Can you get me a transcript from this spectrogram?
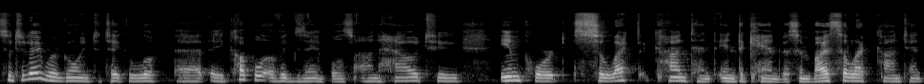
So today we're going to take a look at a couple of examples on how to import select content into Canvas. And by select content,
